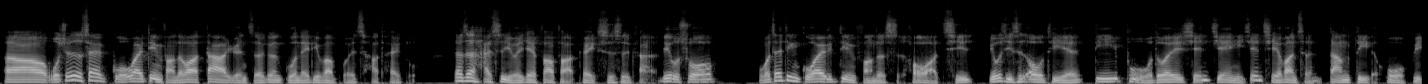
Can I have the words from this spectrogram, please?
啊，我觉得在国外订房的话，大原则跟国内地方不会差太多，但是还是有一些方法可以试试看。例如说，我们在订国外订房的时候啊，其尤其是 OTA，第一步我都会先建议你先切换成当地的货币。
